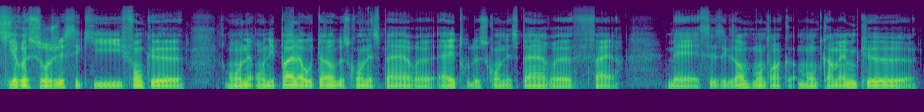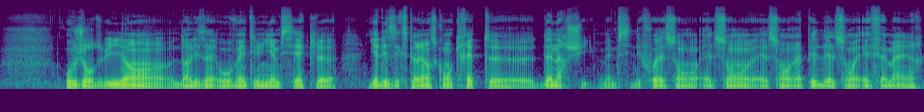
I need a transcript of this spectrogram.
qui ressurgissent et qui font que on n'est pas à la hauteur de ce qu'on espère euh, être ou de ce qu'on espère euh, faire. Mais ces exemples montrent, quand même que euh, aujourd'hui, au 21e siècle, il y a des expériences concrètes d'anarchie, même si des fois elles sont, rapides, elles sont éphémères.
